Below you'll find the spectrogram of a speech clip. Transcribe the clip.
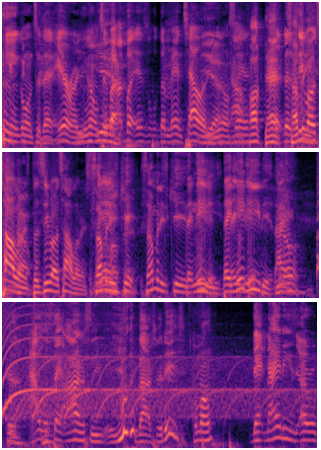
we ain't going to that era. You know what I'm saying? But, but it's the mentality. Yeah. You know what I'm Nah, saying? fuck that. The, the zero these- tolerance. no. The zero tolerance. Some of these kids, some of these kids, They need it. They need it, you Like, I would say honestly, you can vouch for this. Come on. That '90s era,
